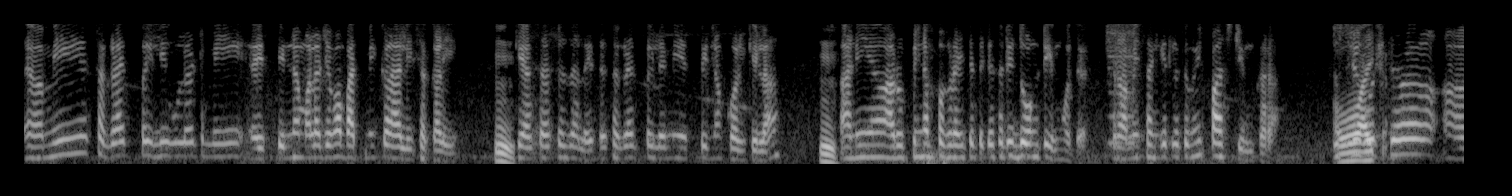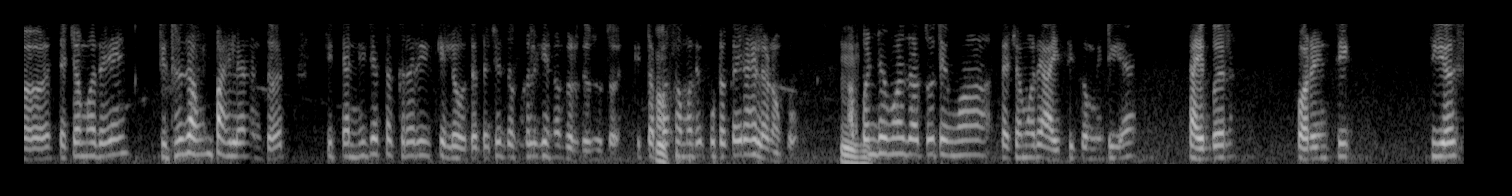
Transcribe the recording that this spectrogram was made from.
अं, मी सगळ्यात पहिली उलट मी एसपी ना मला जेव्हा बातमी कळाली सकाळी हम्म. की असं असं झालंय तर सगळ्यात पहिले मी एसपी ना कॉल केला. हम्म. आणि आरोपींना पकडायचे त्याच्यासाठी दोन टीम होत्या. तर आम्ही सांगितलं तुम्ही पाच टीम करा. दुसरी गोष्ट त्याच्यामध्ये तिथं जाऊन पाहिल्यानंतर की त्यांनी जे तक्रारी केलं होतं त्याची दखल घेणं गरजेचं होतं. की तपासामध्ये कुठं काही राहायला नको. आपण जेव्हा जातो तेव्हा त्याच्यामध्ये आयसी कमिटी आहे सायबर फॉरेन्सिक सीएस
